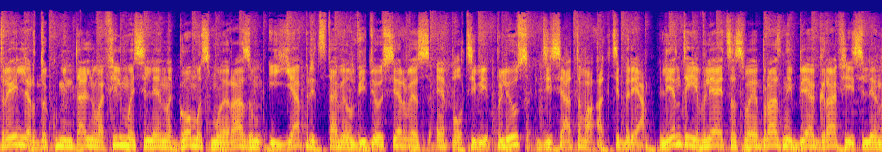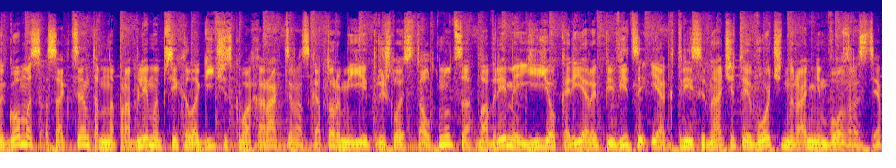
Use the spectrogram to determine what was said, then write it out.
Трейлер документального фильма «Селена Гомес. Мой разум и я» представил видеосервис Apple TV Plus 10 октября. Лента является своеобразной биографией Селены Гомес с акцентом на проблемы психологического характера, с которыми ей пришлось столкнуться во время ее карьеры певицы и актрисы, начатой в очень раннем возрасте.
